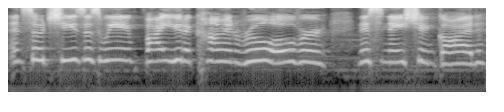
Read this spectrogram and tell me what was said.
And so, Jesus, we invite you to come and rule over this nation, God.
